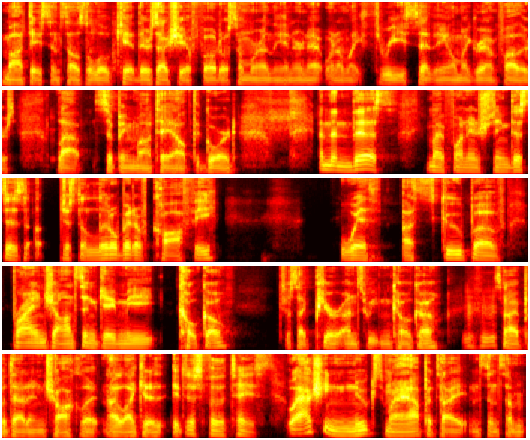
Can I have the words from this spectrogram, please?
mate since I was a little kid. There's actually a photo somewhere on the internet when I'm like three, sitting on my grandfather's lap, sipping mate out the gourd. And then this, might find interesting. This is uh, just a little bit of coffee with a scoop of Brian Johnson gave me cocoa just like pure unsweetened cocoa. Mm-hmm. So I put that in chocolate. And I like it. It just for the taste. Well, actually nukes my appetite. And since I'm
